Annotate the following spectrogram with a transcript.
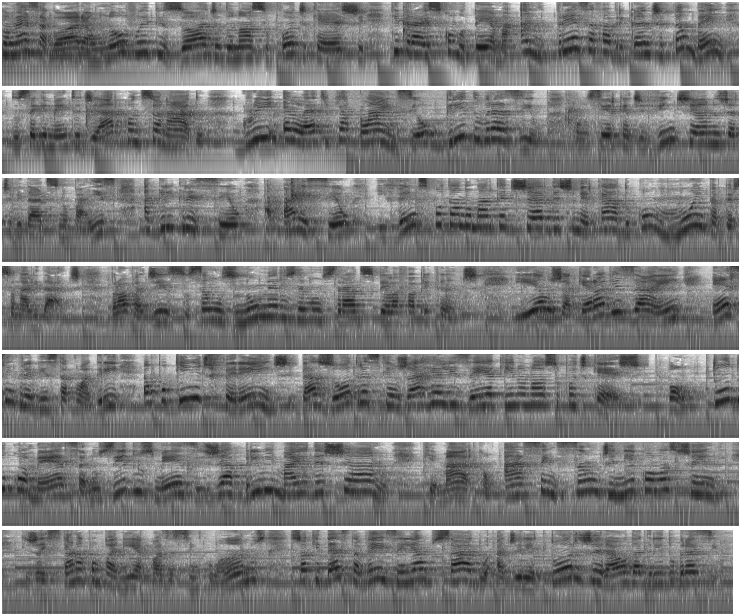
começa agora um novo episódio do nosso podcast que traz como tema a empresa fabricante também do segmento de ar-condicionado, Gree Electric Appliance ou GRI do Brasil. Com cerca de 20 anos de atividades no país, a GRI cresceu, apareceu e vem disputando o market share deste mercado com muita personalidade. Prova disso são os números demonstrados pela fabricante. E eu já quero avisar, hein? Essa entrevista com a Gri é um pouquinho diferente das outras que eu já realizei aqui no nosso podcast. Bom, tudo começa nos idos meses de abril e maio deste ano, que marcam a ascensão de Nicolas Cheng, que já está na companhia há quase cinco anos, só que desta vez ele é alçado a diretor-geral da Gri do Brasil.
